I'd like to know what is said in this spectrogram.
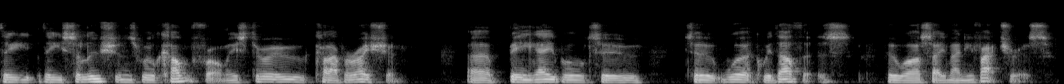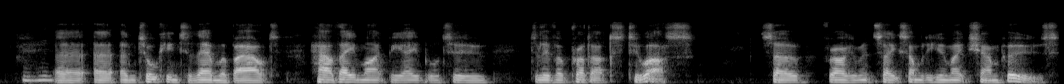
the the solutions will come from is through collaboration, uh, being able to to work with others who are say manufacturers, mm-hmm. uh, uh, and talking to them about how they might be able to deliver products to us. So, for argument's sake, somebody who makes shampoos,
